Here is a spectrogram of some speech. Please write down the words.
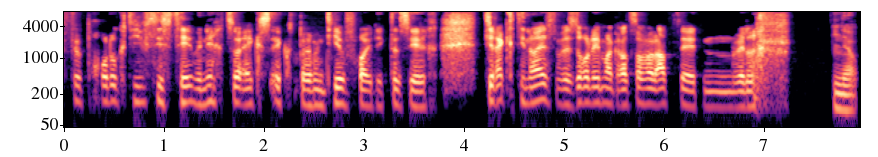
für Produktivsysteme nicht so ex experimentierfreudig, dass ich direkt die neueste Version immer gerade sofort updaten will. Ja.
